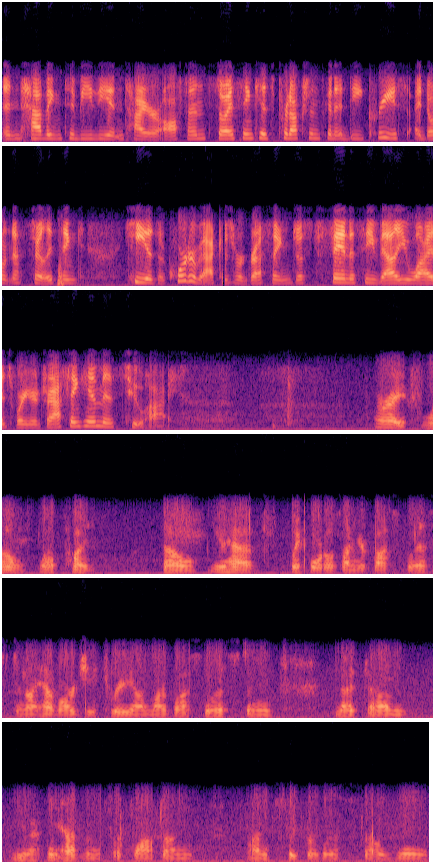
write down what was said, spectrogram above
and having to be the entire offense. So I think his production's going to decrease. I don't necessarily think he as a quarterback is regressing. Just fantasy value wise, where you're drafting him is too high. All right, well, well put. So you have Blake Bortles on your bust list, and I have RG3 on my bust list, and that um, you know, we have them flip flopped on on sleeper lists. So we'll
